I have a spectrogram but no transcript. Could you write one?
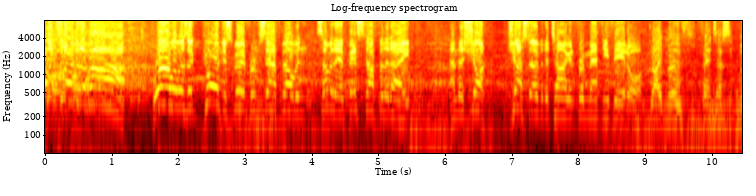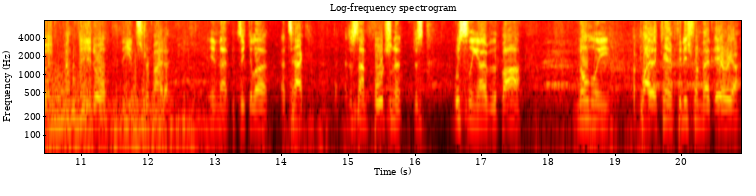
puts it over the bar. Well, it was a gorgeous move from South Melbourne. Some of their best stuff for the day. And the shot just over the target from Matthew Theodore. Great move, fantastic move Theodore, the instrumator in that particular attack. Just unfortunate, just whistling over the bar. Normally, a player that can finish from that area,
